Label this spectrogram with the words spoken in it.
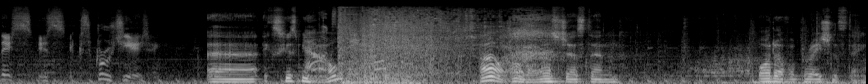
This is excruciating. Uh, excuse me, how? Oh, oh, that was just an order of operations thing.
